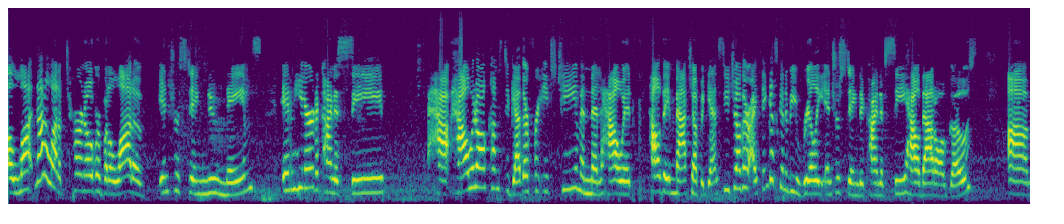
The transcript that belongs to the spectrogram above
a lot not a lot of turnover, but a lot of interesting new names in here to kind of see how, how it all comes together for each team and then how it how they match up against each other. I think it's going to be really interesting to kind of see how that all goes. Um,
